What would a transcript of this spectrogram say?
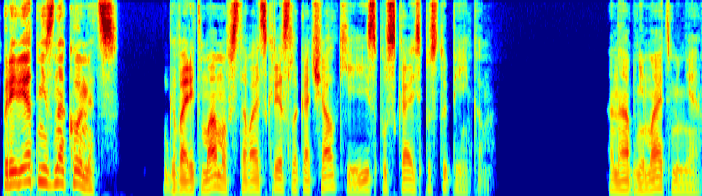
«Привет, незнакомец!» — говорит мама, вставая с кресла качалки и спускаясь по ступенькам. Она обнимает меня,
